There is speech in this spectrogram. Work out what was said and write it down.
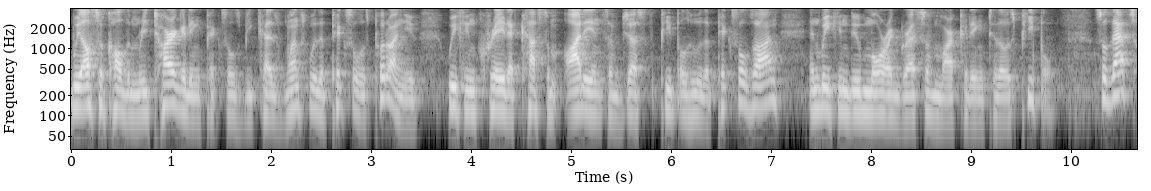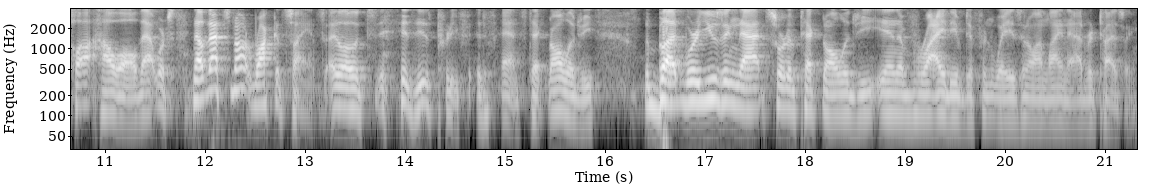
We also call them retargeting pixels because once the pixel is put on you, we can create a custom audience of just people who the pixel's on, and we can do more aggressive marketing to those people. So that's how, how all that works. Now that's not rocket science, although it's, it is pretty advanced technology. But we're using that sort of technology in a variety of different ways in online advertising.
